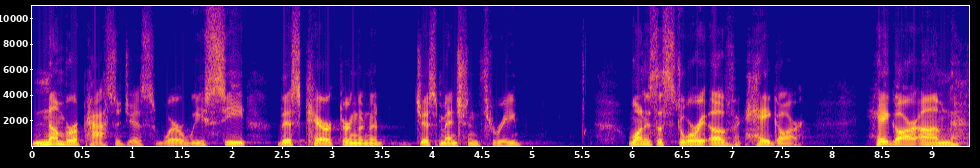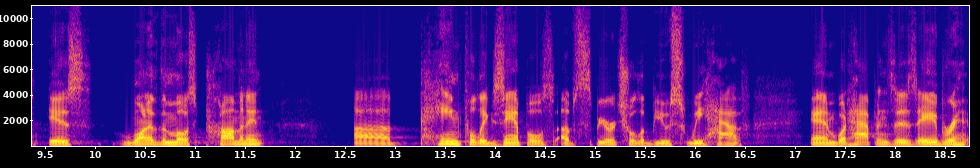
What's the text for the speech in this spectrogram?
number of passages where we see this character. I'm going to just mention three. One is the story of Hagar. Hagar um, is one of the most prominent, uh, painful examples of spiritual abuse we have. And what happens is Abraham,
